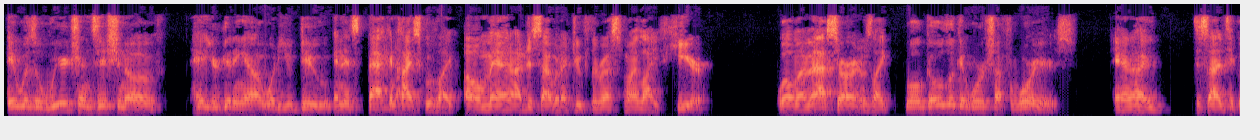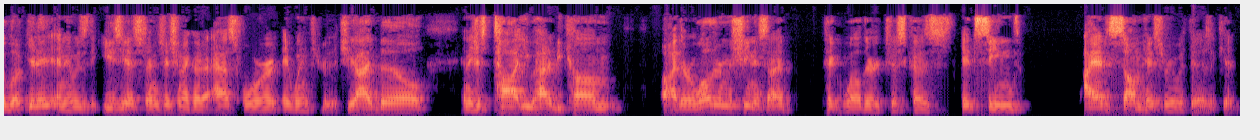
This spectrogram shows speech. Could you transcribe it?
It was a weird transition of, hey, you're getting out. What do you do? And it's back in high school, like, oh, man, I decide what I do for the rest of my life here. Well, my master sergeant was like, well, go look at Workshop for Warriors. And I decided to take a look at it, and it was the easiest transition I could have asked for. It went through the GI Bill, and they just taught you how to become either a welder or machinist. And I picked welder just because it seemed I had some history with it as a kid.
